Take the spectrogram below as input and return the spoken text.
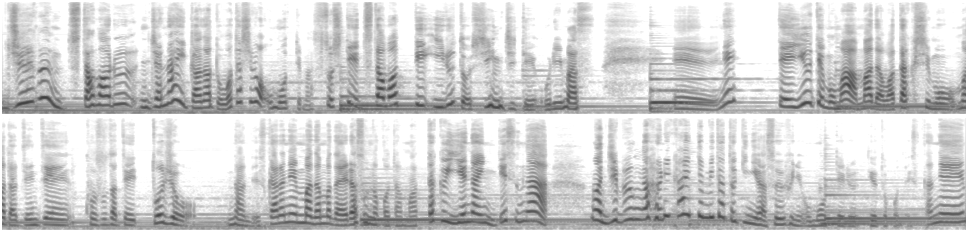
十分伝わるんじゃないかなと私は思ってます。そして伝わっていると信じております。えー、ね。って言うてもまあまだ私もまだ全然子育て途上なんですからねまだまだ偉そうなことは全く言えないんですが、まあ、自分が振り返ってみた時にはそういうふうに思ってるっていうところですかね。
